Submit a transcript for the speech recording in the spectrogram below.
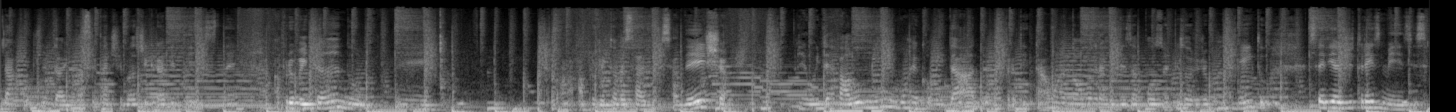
dar continuidade nas tentativas de gravidez. Né? Aproveitando, é, aproveitando essa, essa deixa, é, o intervalo mínimo recomendado né, para tentar uma nova gravidez após um episódio de abortamento seria de três meses.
